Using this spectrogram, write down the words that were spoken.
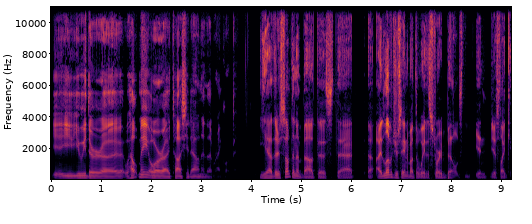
You, you either uh, help me or I toss you down in the Rancor pit. Yeah, there's something about this that uh, I love what you're saying about the way the story builds. In just like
